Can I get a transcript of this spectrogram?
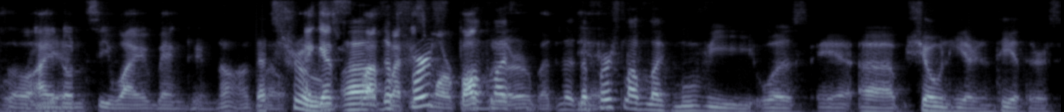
so I yeah. don't see why Bang Dream not. That's Well, I true. guess Uh, Love the Life first is more Love Live, popular, but the, yeah. first Love Live movie was uh, uh, shown here in theaters.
